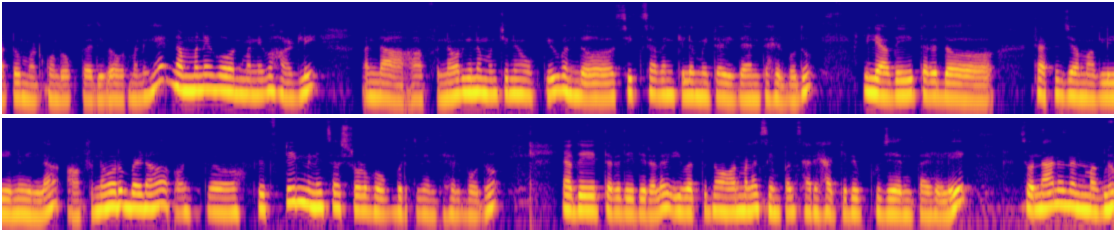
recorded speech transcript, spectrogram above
ಆಟೋ ಮಾಡ್ಕೊಂಡು ಹೋಗ್ತಾ ಇದ್ದೀವಿ ಅವ್ರ ಮನೆಗೆ. ನಮ್ಮ ಮನೆಗೂ ಅವ್ರ ಮನೆಗೂ ಹಾರ್ಡ್ಲಿ ಒಂದು ಹಾಫ್ ಆನ್ ಅವರ್ಗಿನ ಮುಂಚೆನೇ ಹೋಗ್ತೀವಿ. ಒಂದು ಸಿಕ್ಸ್ ಸೆವೆನ್ ಕಿಲೋಮೀಟರ್ ಇದೆ ಅಂತ ಹೇಳ್ಬೋದು. ಇಲ್ಲಿ ಯಾವುದೇ ಥರದ ಟ್ರಾಫಿಕ್ ಜಾಮ್ ಆಗಲಿ ಏನೂ ಇಲ್ಲ. ಹಾಫ್ ಆನ್ ಅವರ್ ಬೇಡ, ಒಂದು ಫಿಫ್ಟೀನ್ ಮಿನಿಟ್ಸ್ ಅಷ್ಟರೊಳಗೆ ಹೋಗ್ಬಿಡ್ತೀವಿ ಅಂತ ಹೇಳ್ಬೋದು. ಯಾವುದೇ ಥರದ್ದು ಇದಿರಲ್ಲ, ಇವತ್ತು ನಾರ್ಮಲಾಗಿ ಸಿಂಪಲ್ ಸ್ಯಾರಿ ಹಾಕಿದ್ದೀವಿ ಪೂಜೆ ಅಂತ ಹೇಳಿ. ಸೊ ನಾನು ನನ್ನ ಮಗಳು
